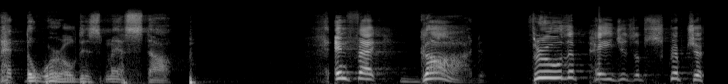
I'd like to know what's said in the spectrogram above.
that the world is messed up. In fact, God, through the pages of Scripture,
